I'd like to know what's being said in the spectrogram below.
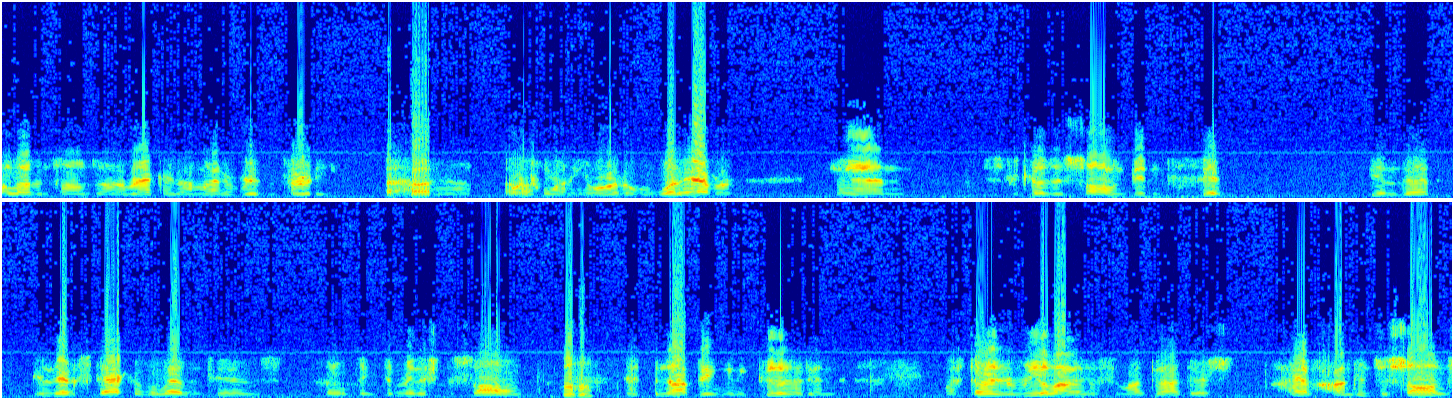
11 songs on a record, I might have written 30, uh-huh. know, or Uh-huh. 20, or, or whatever. And just because a song didn't fit in that in that stack of 11 tunes, I don't think diminished the song Mm-hmm. as to not being any good. And I started to realize, I said, my God, there's, I have hundreds of songs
